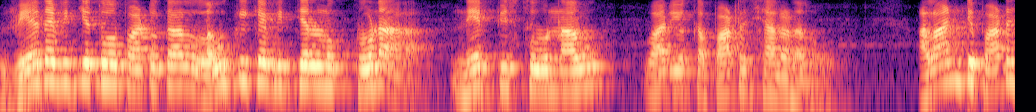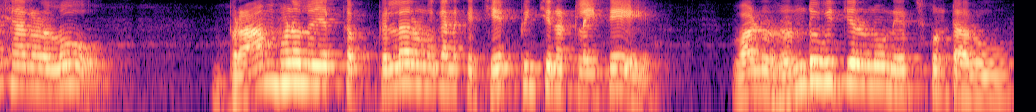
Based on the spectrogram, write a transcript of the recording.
వేద విద్యతో పాటుగా లౌకిక విద్యలను కూడా నేర్పిస్తూ ఉన్నారు వారి యొక్క పాఠశాలలలో. అలాంటి పాఠశాలలలో బ్రాహ్మణుల యొక్క పిల్లలను కనుక చేర్పించినట్లయితే వాళ్ళు రెండు విద్యలను నేర్చుకుంటారు.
